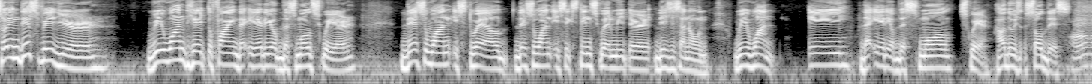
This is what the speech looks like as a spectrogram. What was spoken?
So in this figure, we want here to find the area of the small square. This one is 12, this one is 16 square meter, this is unknown. We want A, the area of the small square. How do we solve this? Huh?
